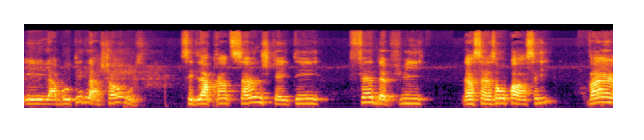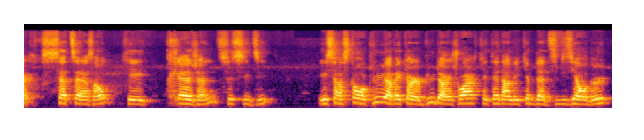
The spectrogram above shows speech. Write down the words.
et la beauté de la chose, c'est de l'apprentissage qui a été fait depuis la saison passée vers cette saison, qui est très jeune, ceci dit. Et ça se conclut avec un but d'un joueur qui était dans l'équipe de Division 2,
